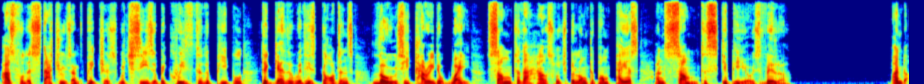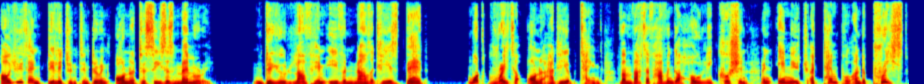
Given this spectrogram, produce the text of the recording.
As for the statues and pictures which Caesar bequeathed to the people, together with his gardens, those he carried away, some to the house which belonged to Pompeius, and some to Scipio's villa. And are you then diligent in doing honour to Caesar's memory? Do you love him even now that he is dead? What greater honour had he obtained than that of having a holy cushion, an image, a temple, and a priest?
